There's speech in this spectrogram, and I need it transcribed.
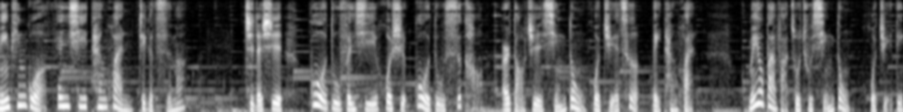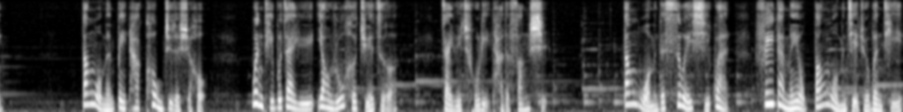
您听过“分析瘫痪”这个词吗？指的是过度分析或是过度思考，而导致行动或决策被瘫痪，没有办法做出行动或决定。当我们被它控制的时候，问题不在于要如何抉择，在于处理它的方式。当我们的思维习惯非但没有帮我们解决问题，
